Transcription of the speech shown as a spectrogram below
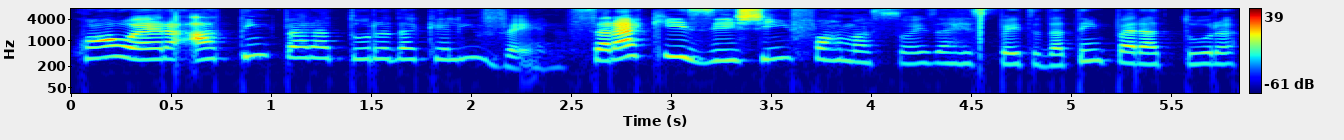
qual era a temperatura daquele inverno. Será que existem informações a respeito da temperatura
